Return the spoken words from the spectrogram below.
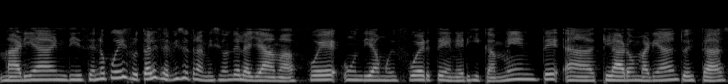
Marian dice, no pude disfrutar el servicio de transmisión de la llama. Fue un día muy fuerte enérgicamente. Ah, claro, Marian, tú estás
